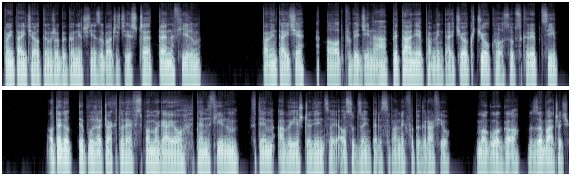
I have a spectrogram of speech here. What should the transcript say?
Pamiętajcie o tym, żeby koniecznie zobaczyć jeszcze ten film. Pamiętajcie o odpowiedzi na pytanie, pamiętajcie o kciuku, o subskrypcji, o tego typu rzeczach, które wspomagają ten film w tym, aby jeszcze więcej osób zainteresowanych fotografią mogło go zobaczyć.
